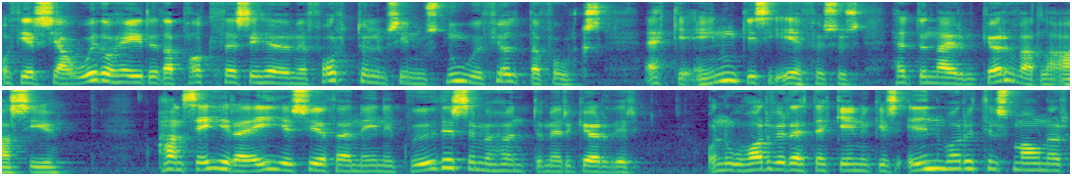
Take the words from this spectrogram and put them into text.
og þér sjáuð og heyrið að Páll þessi hefur með fortölum sínum snúi fjöldafólks, ekki einungis í Efesus, heldur nærum gjörfalla Asíu. Hann segir að eigi séu þann einir guðir sem með höndum eru gjörðir og nú horfir þetta ekki einungis innvoru til smánar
